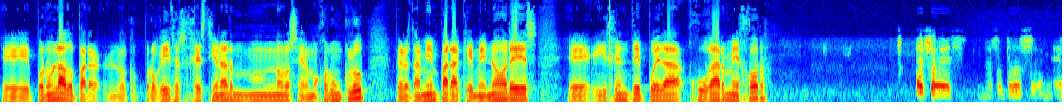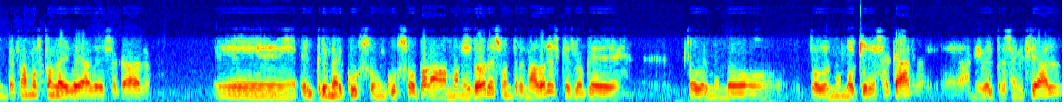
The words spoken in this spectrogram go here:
eh, por un lado, para lo, por lo que dices, gestionar, no lo sé, a lo mejor un club, pero también para que menores eh, y gente pueda jugar mejor. Eso es. Nosotros empezamos con la idea de sacar eh, el primer curso, un curso para monitores o entrenadores, que es lo que todo el mundo todo el mundo quiere sacar eh, a nivel presencial,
